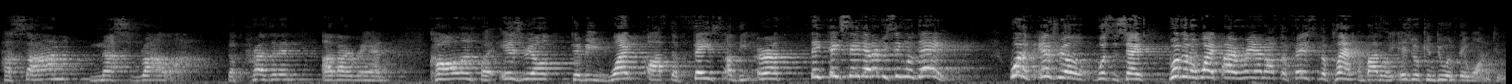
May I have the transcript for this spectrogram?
Hassan Nasrallah, the president of Iran, calling for Israel to be wiped off the face of the earth. They, they say that every single day. What if Israel was to say, we're going to wipe Iran off the face of the planet? And by the way, Israel can do it if they wanted to.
